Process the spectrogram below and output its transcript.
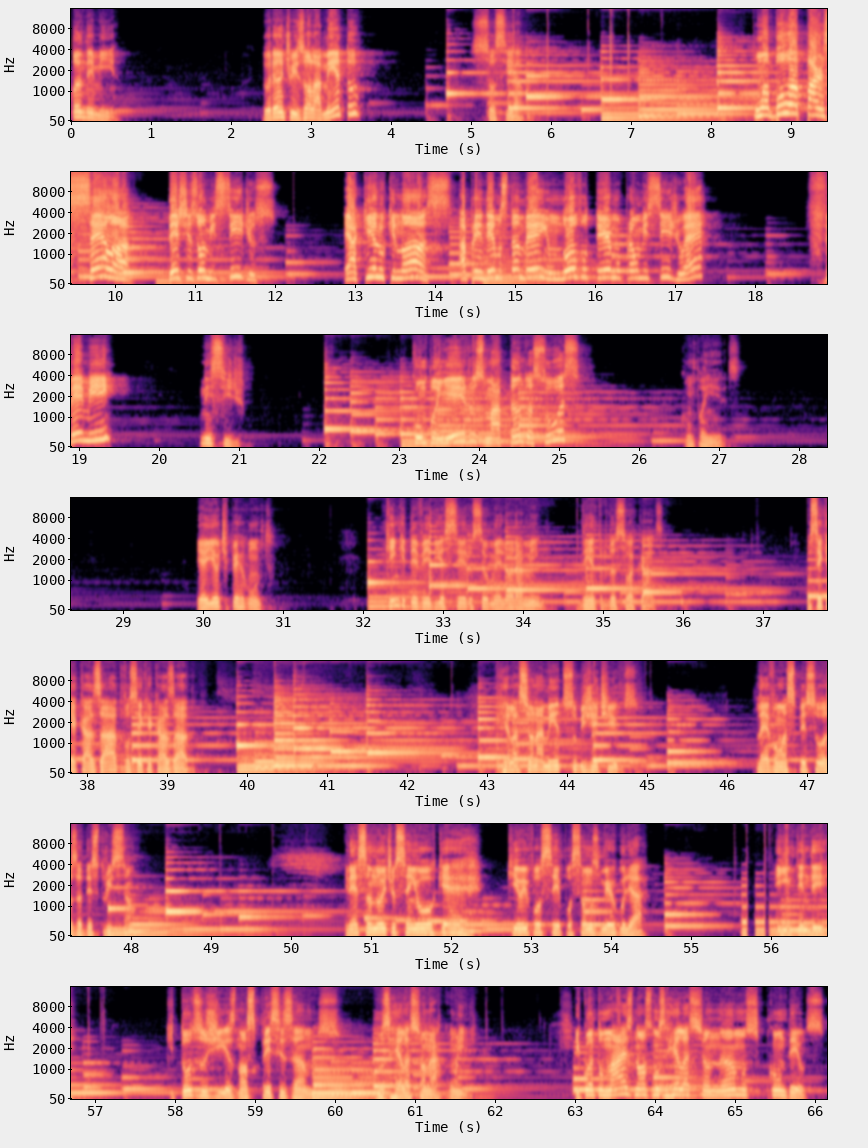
pandemia, durante o isolamento social. Uma boa parcela destes homicídios é aquilo que nós aprendemos também, um novo termo para homicídio é feminicídio. Companheiros matando as suas companheiras. E aí eu te pergunto: quem que deveria ser o seu melhor amigo dentro da sua casa? Você que é casado, você que é casado. Relacionamentos subjetivos levam as pessoas à destruição. E nessa noite o Senhor quer que eu e você possamos mergulhar e entender que todos os dias nós precisamos nos relacionar com Ele. E quanto mais nós nos relacionamos com Deus,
